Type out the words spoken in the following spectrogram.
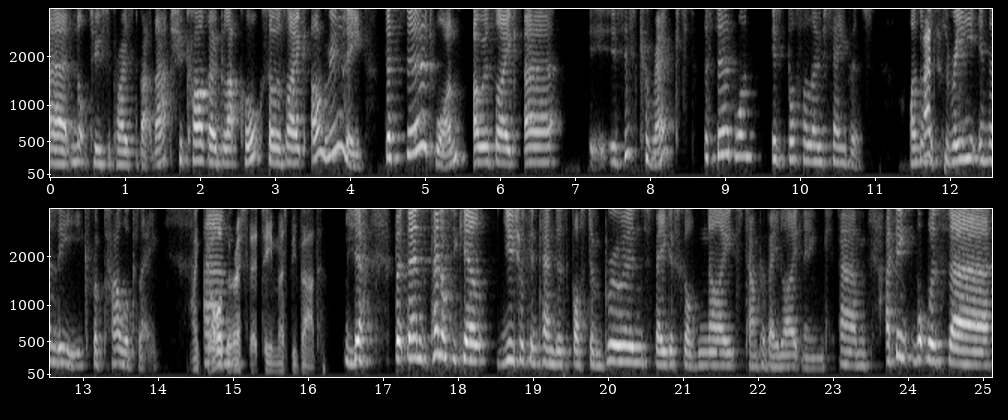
Uh, not too surprised about that. Chicago Blackhawks. I was like, oh really? The third one, I was like, uh, is this correct? The third one is Buffalo Sabres are number three in the league for power play. My God, um, the rest of their team must be bad. Yeah, but then penalty kill, usual contenders Boston Bruins, Vegas Golden Knights, Tampa Bay Lightning. Um, I think what was uh,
